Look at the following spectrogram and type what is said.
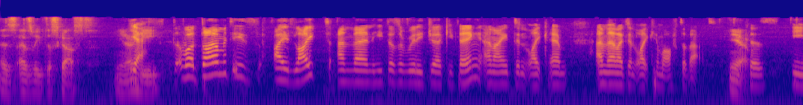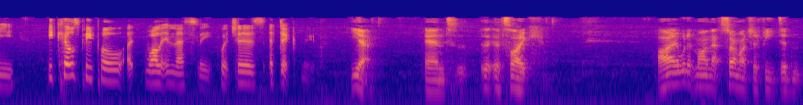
as as we've discussed. You know, yes. he Well, Diomedes I liked, and then he does a really jerky thing, and I didn't like him, and then I didn't like him after that yeah because he he kills people uh, while in their sleep, which is a dick move. Yeah, and it's like I wouldn't mind that so much if he didn't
